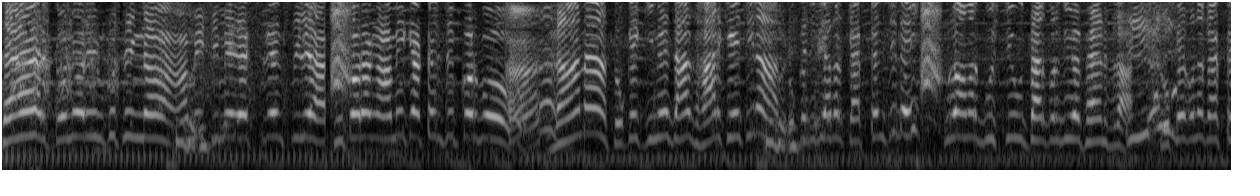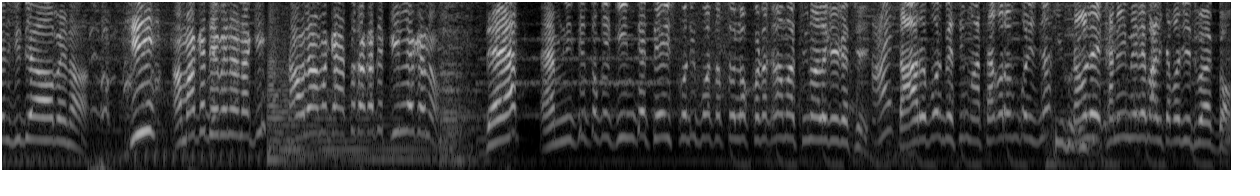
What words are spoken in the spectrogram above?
স্যার কোন রিঙ্কু সিং না। আমি টিমের এক্সপিরিয়েন্স প্লেয়ার সুতরাং আমি ক্যাপ্টেনশিপ করব। না না তোকে কিনে যা ঝাড় খেয়েছি না তোকে যদি আবার ক্যাপ্টেন্সি দেই পুরো আমার গোষ্ঠী উদ্ধার করে দিবে ফ্যান্সরা তোকে কোনো ক্যাপ্টেন্সি দেওয়া হবে না। কি? আমাকে দেবে না নাকি? তাহলে আমাকে এত টাকাতে কিনলে কেন? দেখ এমনিতে তোকে কিনতে তেইশ কোটি পঁচাত্তর লক্ষ টাকা আমার চুনা লেগে গেছে। তার উপর বেশি মাথা গরম করিস না নাহলে এখানেই মেরে বাড়িতে বাজিয়ে দেবো একদম।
